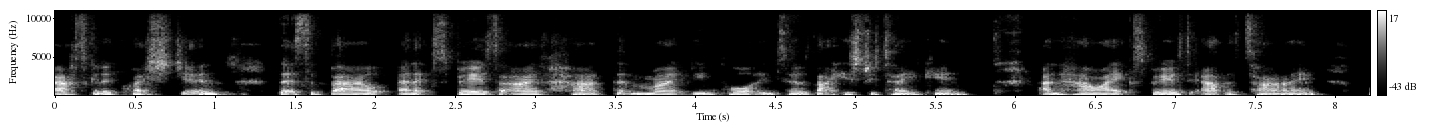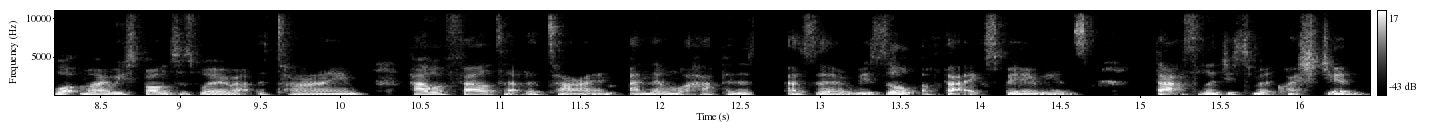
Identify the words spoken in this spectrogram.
asking a question that's about an experience that i've had that might be important in terms of that history taking and how i experienced it at the time what my responses were at the time how i felt at the time and then what happened as a result of that experience? That's a legitimate question.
